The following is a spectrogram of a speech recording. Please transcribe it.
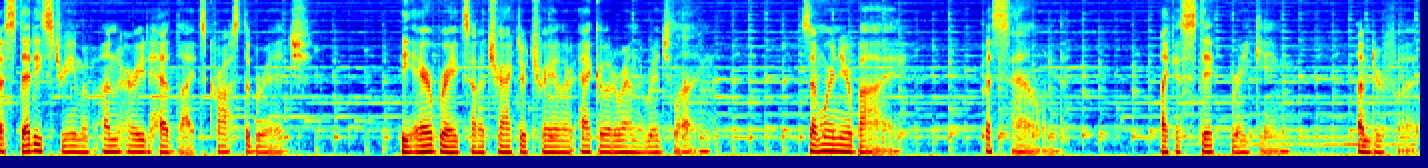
a steady stream of unhurried headlights crossed the bridge. The air brakes on a tractor trailer echoed around the ridgeline. Somewhere nearby, a sound, like a stick breaking underfoot.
